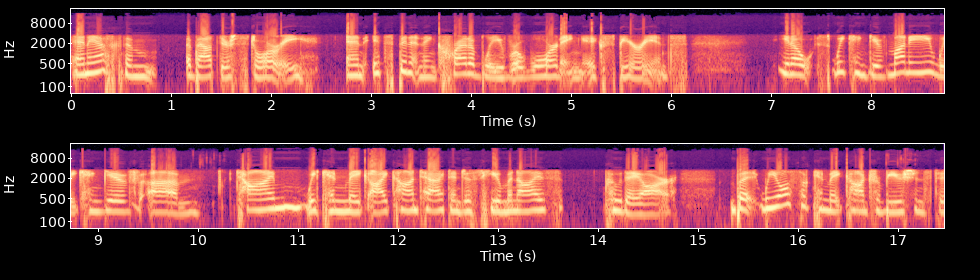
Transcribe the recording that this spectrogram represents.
and ask them about their story and it's been an incredibly rewarding experience. You know, we can give money, we can give um, time, we can make eye contact and just humanize who they are. But we also can make contributions to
